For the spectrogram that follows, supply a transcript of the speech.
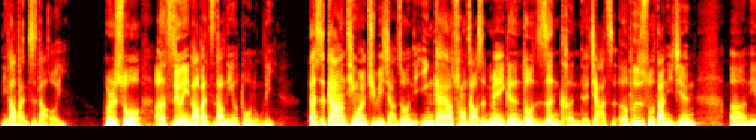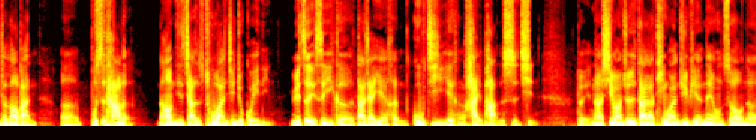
你老板知道而已，或者说呃，只有你老板知道你有多努力。但是刚刚听完 GB 讲之后，你应该要创造是每个人都认可你的价值，而不是说当你今天呃你的老板呃不是他了，然后你的价值突然间就归零。因为这也是一个大家也很顾忌、也很害怕的事情，对。那希望就是大家听完 GP 的内容之后呢，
